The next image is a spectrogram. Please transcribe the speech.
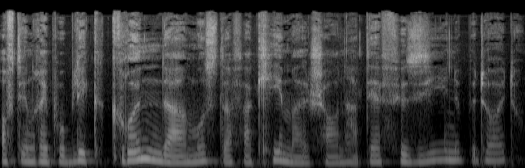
auf den Republikgründer Mustafa Kemal schauen, hat der für Sie eine Bedeutung?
